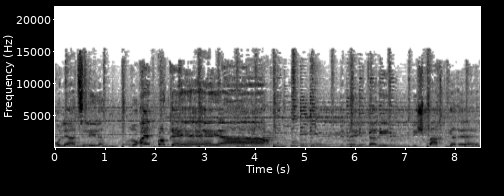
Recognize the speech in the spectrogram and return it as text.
עולה הצליל רועד בוקע ממיתרים נשפך כאב.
